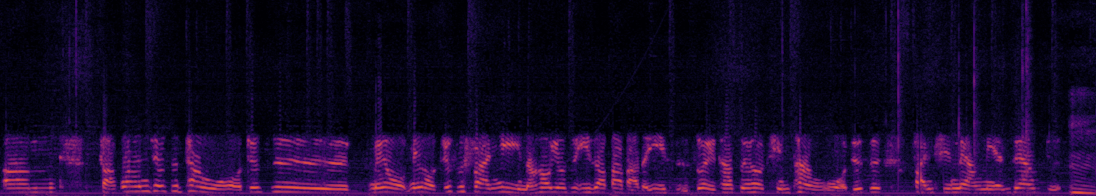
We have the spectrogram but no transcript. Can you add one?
嗯，法官就是判我就是没有没有就是翻译，然后又是依照爸爸的意思，所以他最后轻判我就是缓刑两年这样子。嗯，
